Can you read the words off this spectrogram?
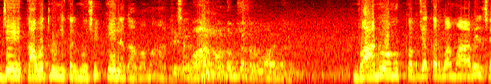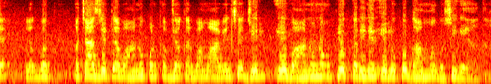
જે કાવતરૂની કલમો છે એ લગાવવામાં આવે છે. વાહનનો કબજો કરવામાં આવેલા છે? વાહનો અમુક કબજા કરવામાં આવેલ છે લગભગ પચાસ જેટલા વાહનો પણ કબજા કરવામાં આવેલ છે જે એ વાહનોનો ઉપયોગ કરીને એ લોકો ગામમાં ઘૂસી ગયા હતા.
